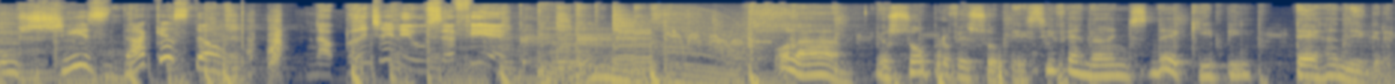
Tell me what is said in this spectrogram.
O X da Questão, na Band News FM. Olá, eu sou o professor Percy Fernandes, da equipe Terra Negra.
